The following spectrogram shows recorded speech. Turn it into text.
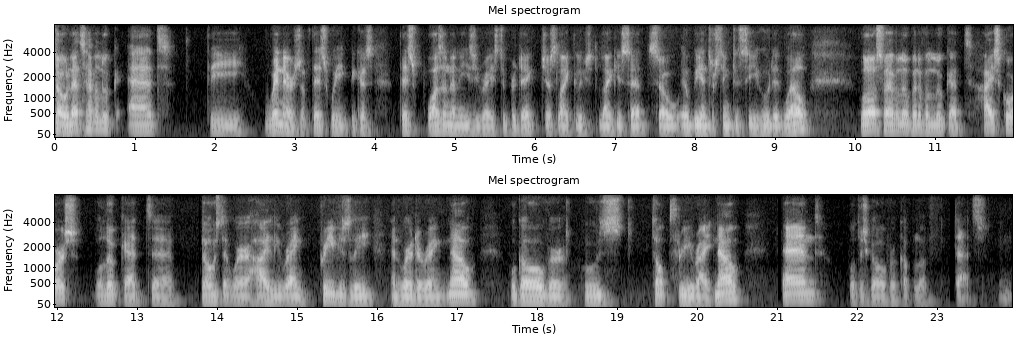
So let's have a look at the winners of this week because this wasn't an easy race to predict, just like like you said. So it'll be interesting to see who did well. We'll also have a little bit of a look at high scores. We'll look at uh, those that were highly ranked previously and where they're ranked now. We'll go over who's top three right now, and we'll just go over a couple of stats and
